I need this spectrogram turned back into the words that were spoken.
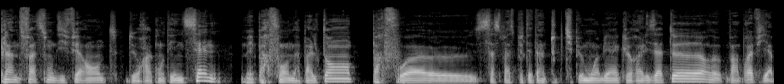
plein de façons différentes de raconter une scène, mais parfois on n'a pas le temps, parfois euh, ça se passe peut-être un tout petit peu moins bien avec le réalisateur. Enfin bref, y a,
